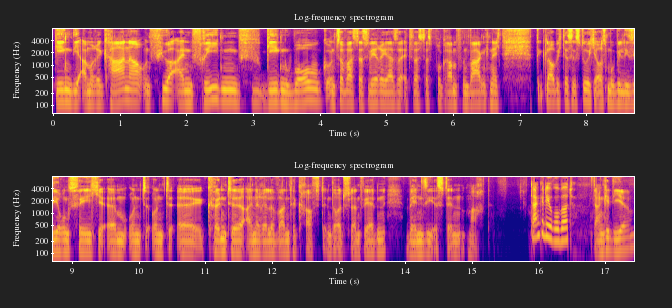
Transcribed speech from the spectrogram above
gegen die Amerikaner und für einen Frieden, gegen Woke und sowas. Das wäre ja so etwas das Programm von Wagenknecht. Glaube ich, das ist durchaus mobilisierungsfähig ähm, und, und äh, könnte eine relevante Kraft in Deutschland werden, wenn sie es denn macht. Danke dir, Robert. Danke dir.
